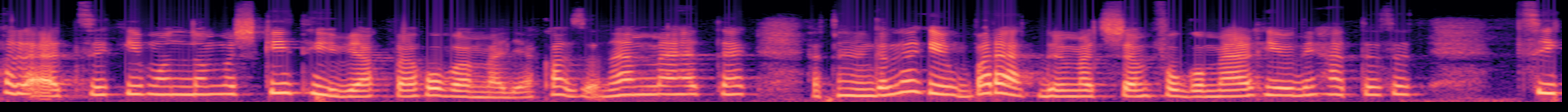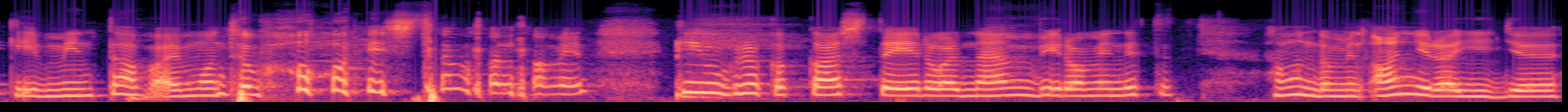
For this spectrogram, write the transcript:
halálciki, mondom, most kit hívják fel, hova megyek, haza nem mehetek, hát még a legjobb barátnőmet sem fogom elhívni, hát ez egy ciki, mint tavaly, mondom, Isten, mondom, én kiugrok a kastélyról, nem bírom, én itt, hát mondom, én annyira így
